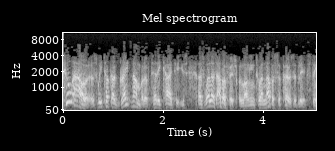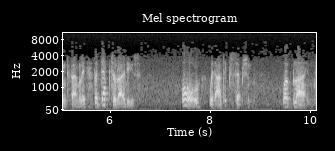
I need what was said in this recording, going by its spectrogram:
two hours we took a great number of pterichthydes, as well as other fish belonging to another supposedly extinct family, the Dipterides. All, without exception, were blind.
